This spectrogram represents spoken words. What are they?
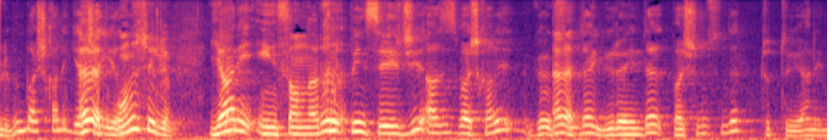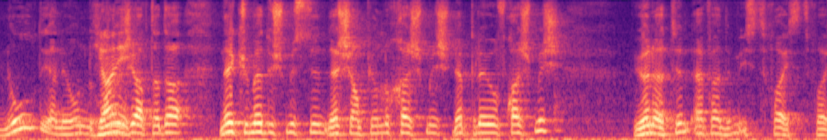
kulübün başkanı geçen Evet, yıl. onu söylüyorum. Yani insanları 40 bin seyirci Aziz Başkan'ı göğsünde, yüreğinde, başının üstünde tuttu. Yani ne oldu yani? 10. Yani- haftada ne küme düşmüşsün, ne şampiyonluk kaçmış, ne playoff kaçmış. Yönetim efendim istifa istifa.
